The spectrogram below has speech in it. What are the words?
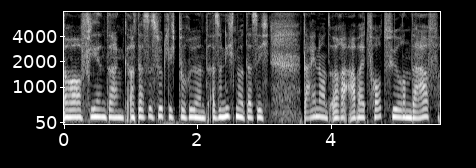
Oh, vielen Dank. Ach, das ist wirklich berührend. Also nicht nur, dass ich deine und eure Arbeit fortführen darf.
